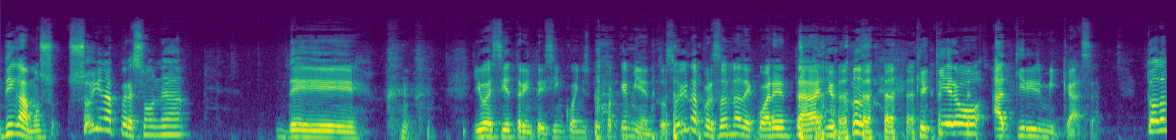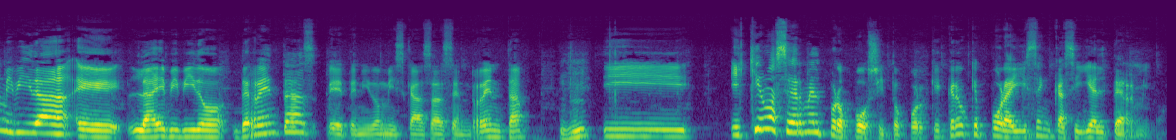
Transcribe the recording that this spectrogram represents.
Digamos, soy una persona de... Iba a decir 35 años, pero ¿para qué miento? Soy una persona de 40 años que quiero adquirir mi casa. Toda mi vida eh, la he vivido de rentas, he tenido mis casas en renta y, y quiero hacerme el propósito, porque creo que por ahí se encasilla el término.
